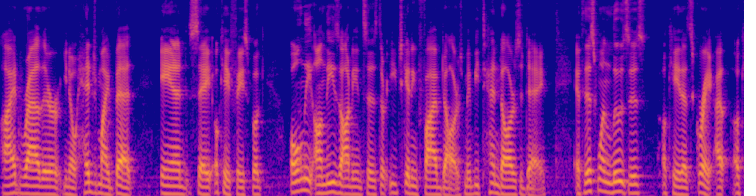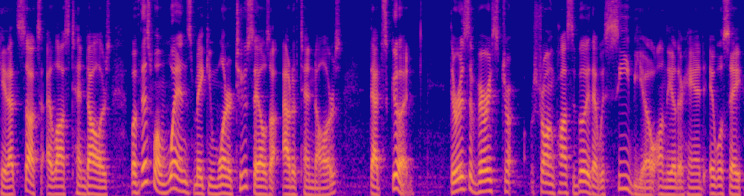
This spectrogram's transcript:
I'd rather, you know, hedge my bet and say, okay, Facebook, only on these audiences, they're each getting $5, maybe $10 a day. If this one loses, okay, that's great. I, okay, that sucks. I lost $10. But if this one wins, making one or two sales out of $10, that's good. There is a very strong strong possibility that with CBO, on the other hand, it will say,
